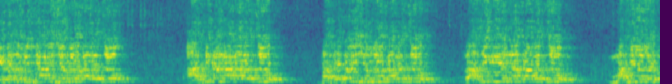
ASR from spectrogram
ఈరోజు విషయంలో కావచ్చు భద్రత విషయంలో కావచ్చు రాజకీయంగా కావచ్చు మహిళలు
